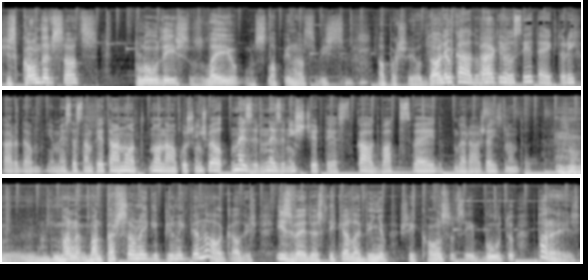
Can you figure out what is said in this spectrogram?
šis kondensāts plūdīs uz leju un slapinās visu -hmm. apakšējo daļu. Bet kādu vārdu jūs ieteiktu Rihardam, ja mēs esam pie tā not, nonākuši? Viņš vēl nezina, nezina izšķirties, kādu vatas veidu garāžā izmantot. Man, man personīgi ir pilnīgi vienalga, kādu viņš izveidos, tikai lai viņa šī konstrukcija būtu pareiza.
